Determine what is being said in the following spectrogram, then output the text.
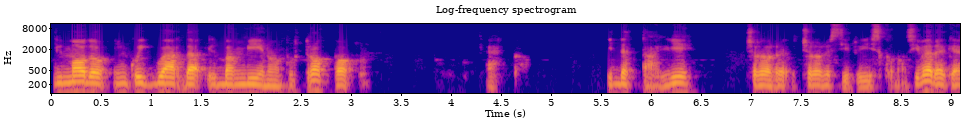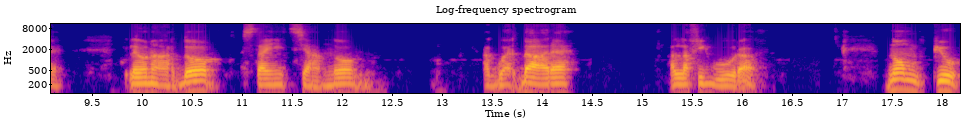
il modo in cui guarda il bambino, purtroppo, ecco, i dettagli ce lo, ce lo restituiscono. Si vede che Leonardo sta iniziando a guardare alla figura non più,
